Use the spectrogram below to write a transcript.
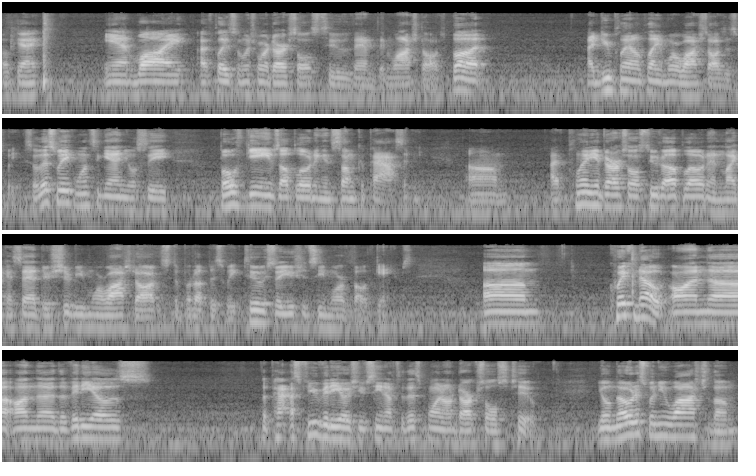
okay? And why I've played so much more Dark Souls 2 than, than Watch Dogs. But I do plan on playing more Watch Dogs this week. So this week, once again, you'll see both games uploading in some capacity. Um, I have plenty of Dark Souls 2 to upload, and like I said, there should be more Watch Dogs to put up this week too, so you should see more of both games. Um, quick note on uh, on the, the videos, the past few videos you've seen up to this point on Dark Souls 2. You'll notice when you watch them,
